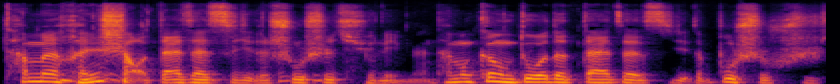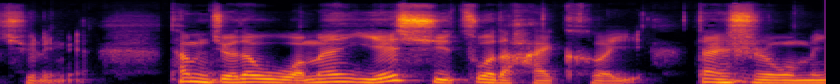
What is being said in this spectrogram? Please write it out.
他们很少待在自己的舒适区里面，他们更多的待在自己的不舒适区里面。他们觉得我们也许做的还可以，但是我们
